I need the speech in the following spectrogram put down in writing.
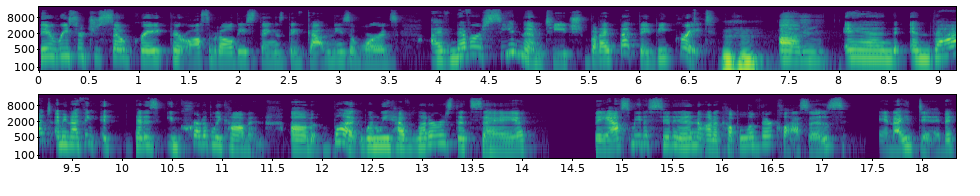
their research is so great, they're awesome at all these things, they've gotten these awards. I've never seen them teach, but I bet they'd be great. Mm-hmm. Um, and and that, I mean, I think it, that is incredibly common. Um, but when we have letters that say they asked me to sit in on a couple of their classes, and I did,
